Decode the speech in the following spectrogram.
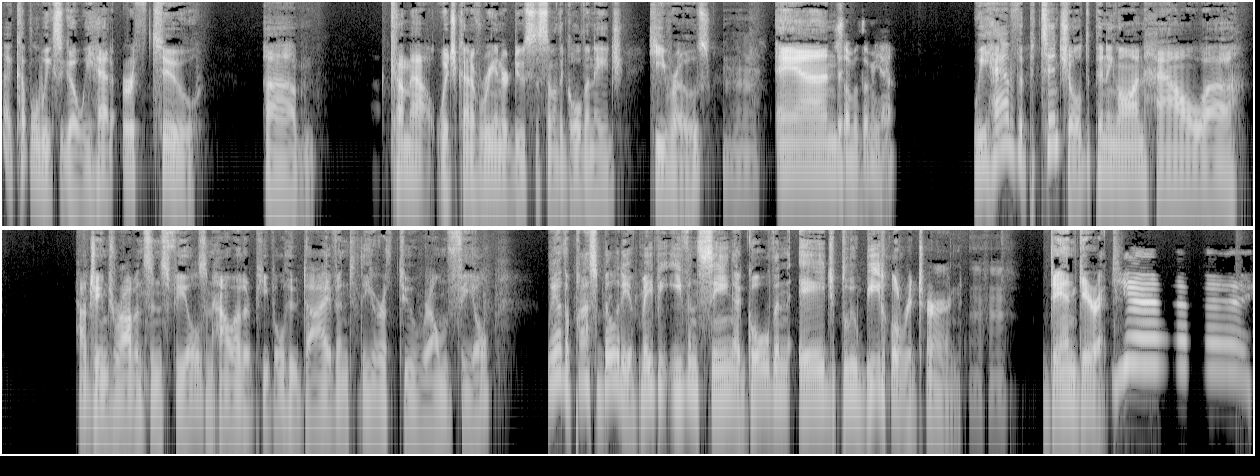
a couple of weeks ago. We had Earth Two um, come out, which kind of reintroduces some of the Golden Age heroes, hmm and Some of them, yeah. we have the potential, depending on how uh, how James Robinson's feels and how other people who dive into the Earth Two realm feel. We have the possibility of maybe even seeing a Golden Age Blue Beetle return. hmm Dan Garrett. Yay!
